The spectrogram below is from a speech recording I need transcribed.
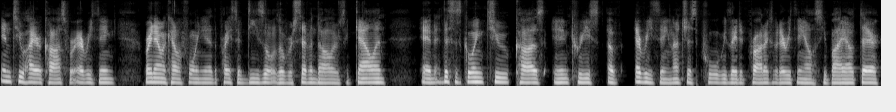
into higher costs for everything Right now in California, the price of diesel is over $7 a gallon, and this is going to cause an increase of everything, not just pool related products, but everything else you buy out there.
